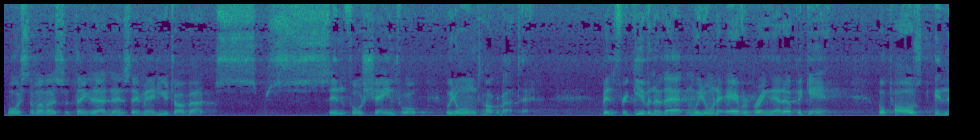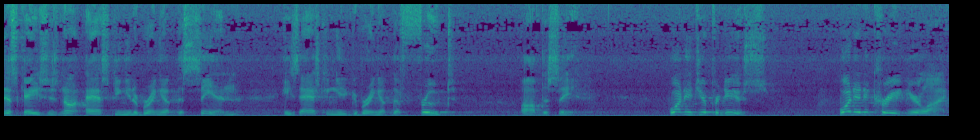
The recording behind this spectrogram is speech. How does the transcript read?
Boy, some of us would think of that and say, man, you talk about sinful, shameful. We don't want to talk about that. Been forgiven of that, and we don't want to ever bring that up again. Well, Paul's, in this case, is not asking you to bring up the sin. He's asking you to bring up the fruit of the sin. What did you produce? What did it create in your life?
